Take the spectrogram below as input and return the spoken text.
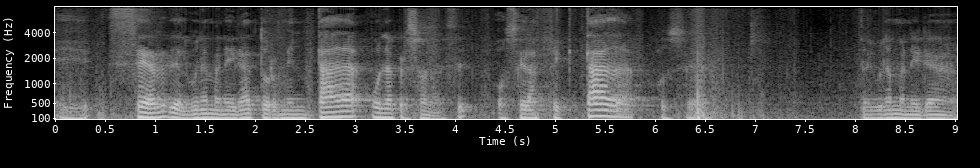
eh, ser de alguna manera atormentada una persona, o ser afectada, o ser de alguna manera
